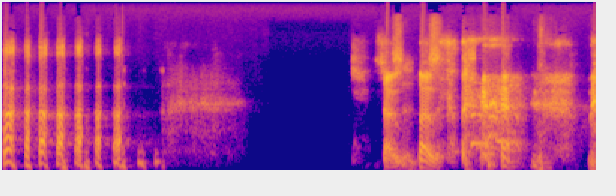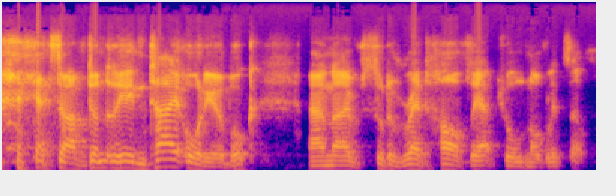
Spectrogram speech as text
so, so both. so I've done the entire audio book and I've sort of read half the actual novel itself.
